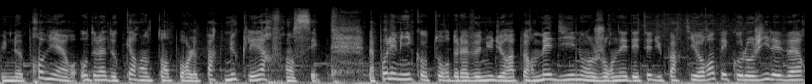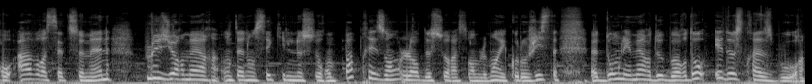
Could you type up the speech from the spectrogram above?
Une première au-delà de 40 ans pour le parc nucléaire français. La polémique autour de la venue du rappeur Medine aux journées d'été du parti Europe Écologie Les Verts au Havre cette semaine. Plusieurs maires ont annoncé qu'ils ne seront pas présents lors de ce rassemblement écologiste, dont les maires de Bordeaux et de Strasbourg.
